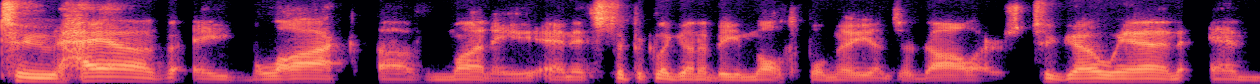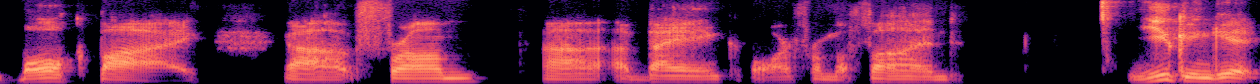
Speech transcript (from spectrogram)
to have a block of money, and it's typically going to be multiple millions of dollars, to go in and bulk buy uh, from uh, a bank or from a fund, you can get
